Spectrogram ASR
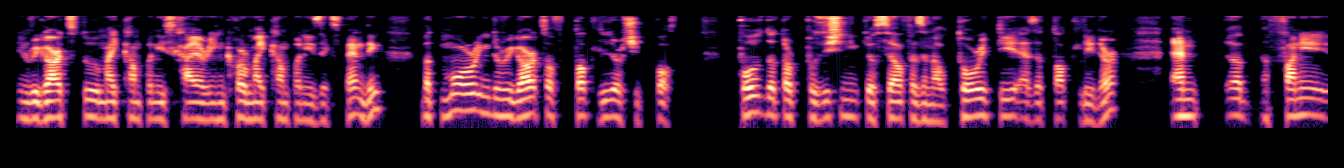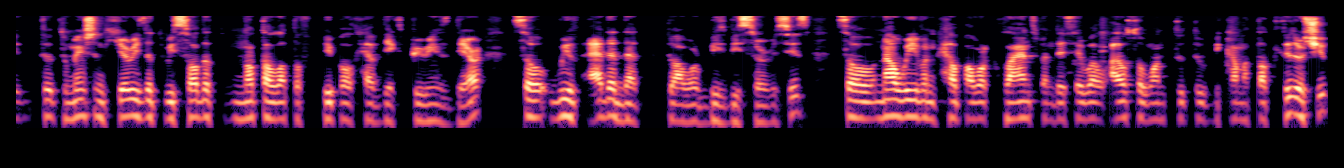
in regards to my company is hiring or my company is expanding but more in the regards of thought leadership posts posts that are positioning yourself as an authority as a thought leader and uh, funny to, to mention here is that we saw that not a lot of people have the experience there. So we've added that to our BSB services. So now we even help our clients when they say, well, I also want to, to become a thought leadership.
